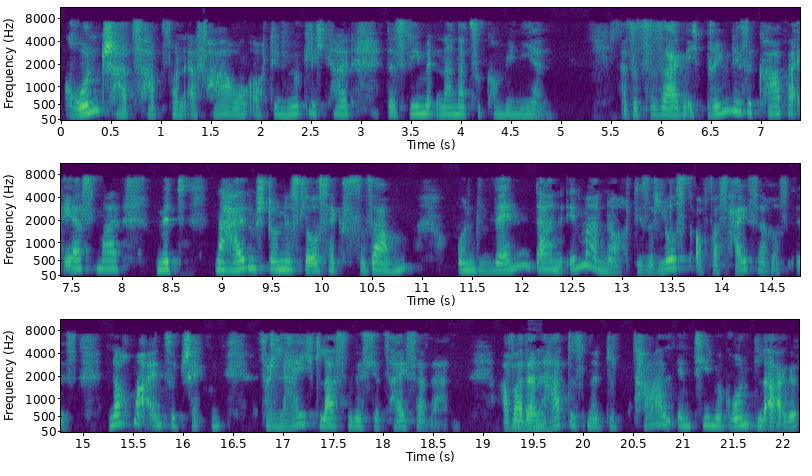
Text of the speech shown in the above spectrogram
Grundschatz habe von Erfahrung, auch die Möglichkeit, das wie miteinander zu kombinieren. Also zu sagen, ich bringe diese Körper erstmal mit einer halben Stunde Slow Sex zusammen und wenn dann immer noch diese Lust auf was Heißeres ist, nochmal einzuchecken, vielleicht lassen wir es jetzt heißer werden. Aber mhm. dann hat es eine total intime Grundlage,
